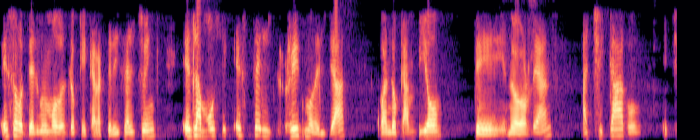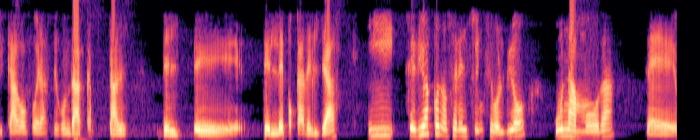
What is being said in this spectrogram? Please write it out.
Eso de algún modo es lo que caracteriza el swing, es la música, es el ritmo del jazz cuando cambió de Nueva Orleans a Chicago. Chicago fue la segunda capital del, de, de la época del jazz y se dio a conocer el swing, se volvió una moda, se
